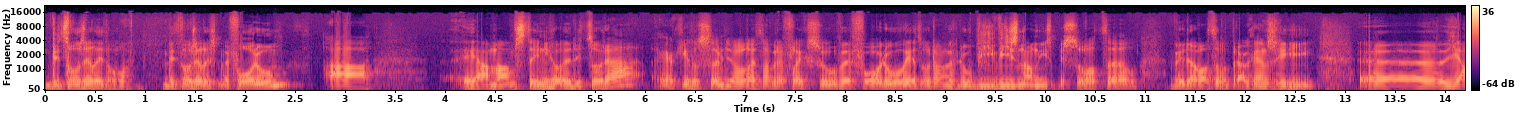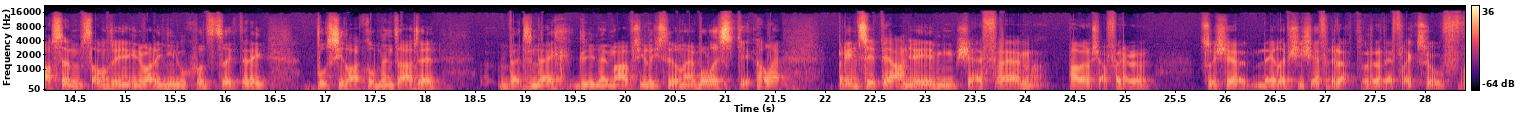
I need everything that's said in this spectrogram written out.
vytvořili tohle. Vytvořili jsme fórum a já mám stejného editora, jakýho jsem měl léta v Reflexu, ve Fóru, je to Dan Hrubý, významný spisovatel, vydavatel Pragenzí. Eh, já jsem samozřejmě invalidní důchodce, který posílá komentáře ve dnech, kdy nemá příliš silné bolesti, ale principiálně je mým šéfem Pavel Šafrer, což je nejlepší šéf redaktor Reflexu v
